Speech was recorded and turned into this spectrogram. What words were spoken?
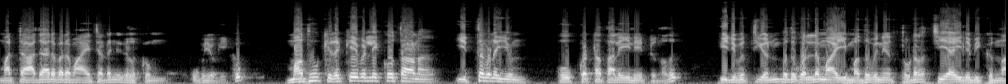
മറ്റാചാരപരമായ ചടങ്ങുകൾക്കും ഉപയോഗിക്കും. മധു കിഴക്കേ വെള്ളിക്കോത്താണ് ഇത്തവണയും പൂക്കൊട്ട തലയിലേറ്റുന്നത്. ഇരുപത്തിയൊൻപത് കൊല്ലമായി മധുവിന് തുടർച്ചയായി ലഭിക്കുന്ന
